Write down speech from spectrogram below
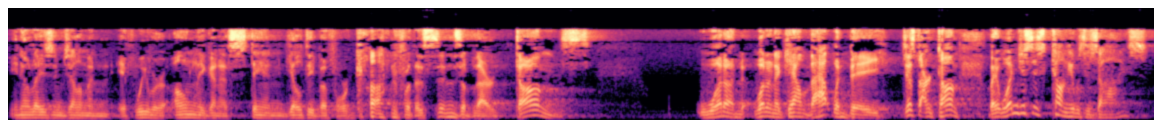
You know, ladies and gentlemen, if we were only going to stand guilty before God for the sins of our tongues, what an, what an account that would be. Just our tongue. But it wasn't just his tongue, it was his eyes.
